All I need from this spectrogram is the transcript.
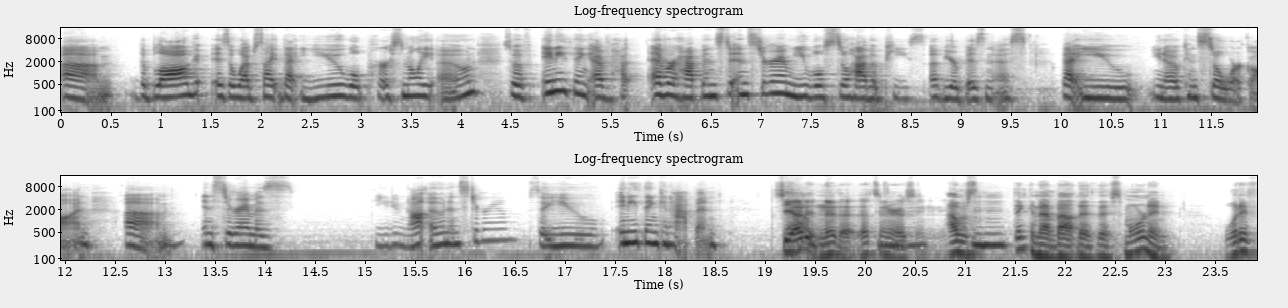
Um, the blog is a website that you will personally own. So if anything ev- ever happens to Instagram, you will still have a piece of your business that you you know can still work on. Um, Instagram is you do not own Instagram, so you anything can happen. See, I So- didn't know that. That's interesting. to me. I was hmm thinking about this this morning. What if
